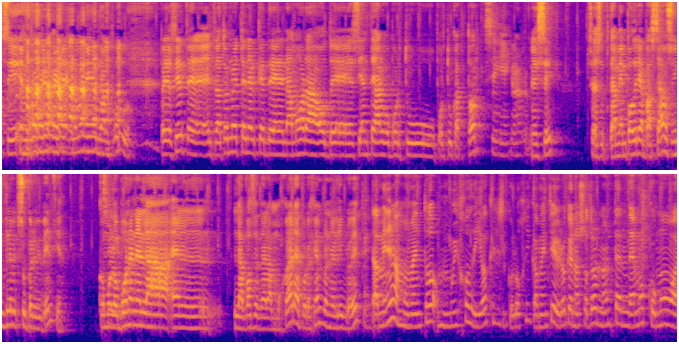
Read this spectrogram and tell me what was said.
Sí, no me viene, no me viene tampoco. Pero es cierto, el trastorno este en el que te enamoras o te sientes algo por tu, por tu captor. Sí, claro. Ese. O sea, eso también podría pasar, o simplemente supervivencia. Como lo ponen en, la, en las voces de las mujeres, por ejemplo, en el libro este. También eran momentos muy jodidos que psicológicamente yo creo que nosotros no entendemos cómo,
